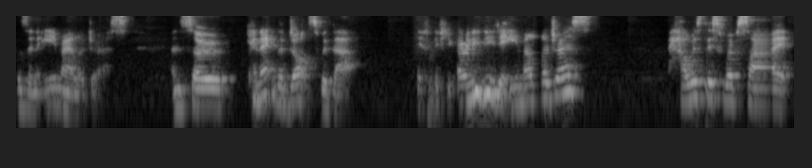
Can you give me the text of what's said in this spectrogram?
was an email address. And so connect the dots with that. If, if you only need an email address, how is this website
